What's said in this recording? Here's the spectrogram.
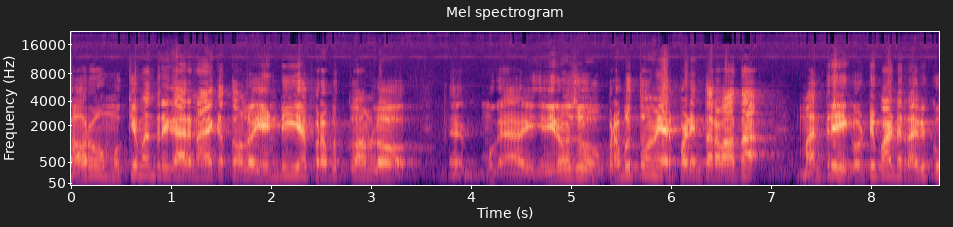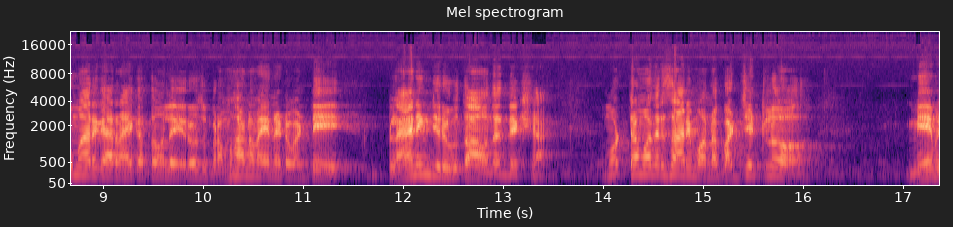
గౌరవ ముఖ్యమంత్రి గారి నాయకత్వంలో ఎన్డీఏ ప్రభుత్వంలో ఈరోజు ప్రభుత్వం ఏర్పడిన తర్వాత మంత్రి గొట్టిపాటి రవికుమార్ గారి నాయకత్వంలో ఈరోజు బ్రహ్మాండమైనటువంటి ప్లానింగ్ జరుగుతూ ఉంది అధ్యక్ష. మొట్టమొదటిసారి మొన్న బడ్జెట్లో మేము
